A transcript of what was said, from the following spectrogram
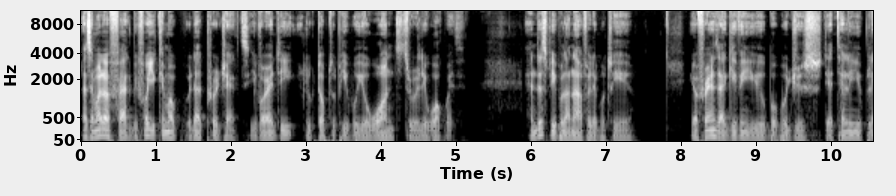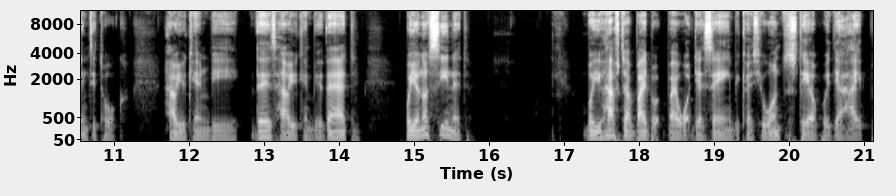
As a matter of fact, before you came up with that project, you've already looked up to people you want to really work with. And these people are not available to you. Your friends are giving you bubble juice, they're telling you plenty talk, how you can be this, how you can be that, but you're not seeing it. But you have to abide by what they're saying because you want to stay up with their hype.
